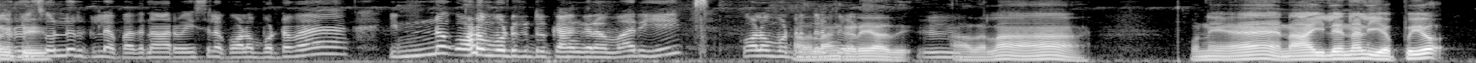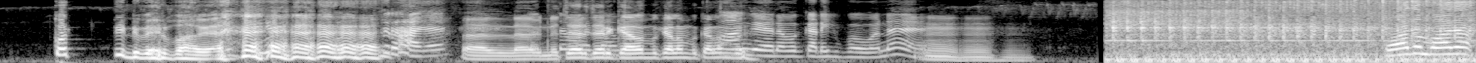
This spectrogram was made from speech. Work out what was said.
ஒரு சொல்லு இருக்குல்ல பதினாறு வயசுல கோலம் போட்டவன் இன்னும் கோலம் போட்டுக்கிட்டு இருக்காங்கிற மாதிரி கோலம் போட்டு அதெல்லாம் கிடையாது. அதெல்லாம் உன்னைய நான் இல்லைனாலும் எப்பயோ கொத்திட்டு போயிருப்பாங்க. சரி சரி கிளம்பு கிளம்பு கிளம்பு. நம்ம கடைக்கு போவோனே போதும் போதும்.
